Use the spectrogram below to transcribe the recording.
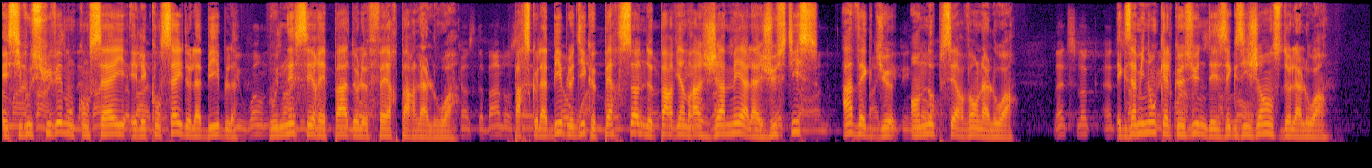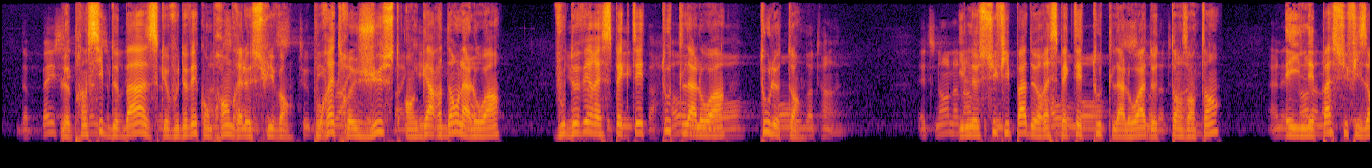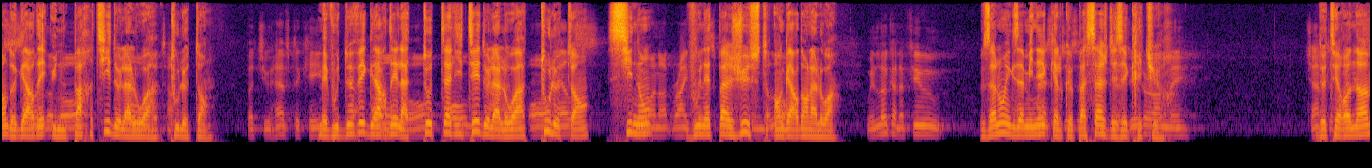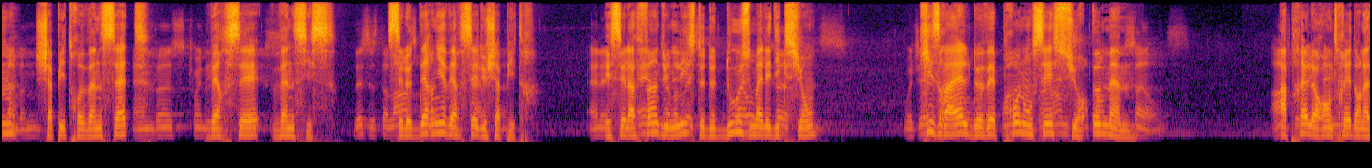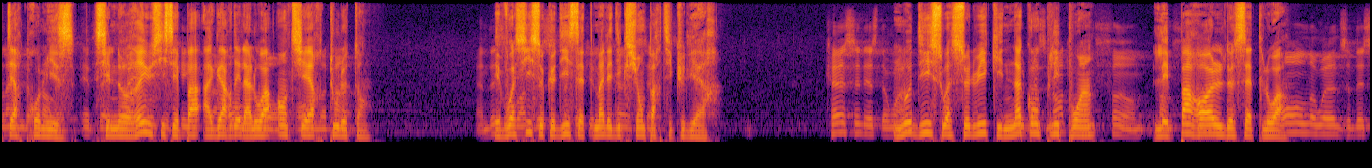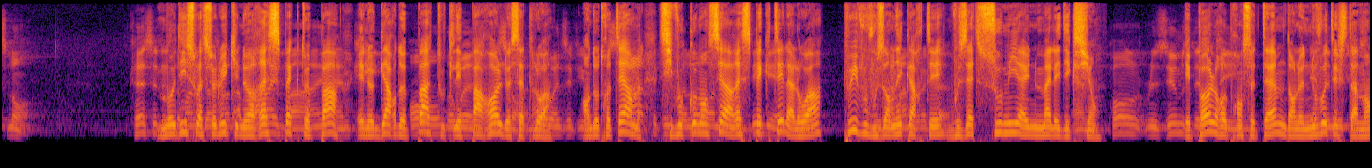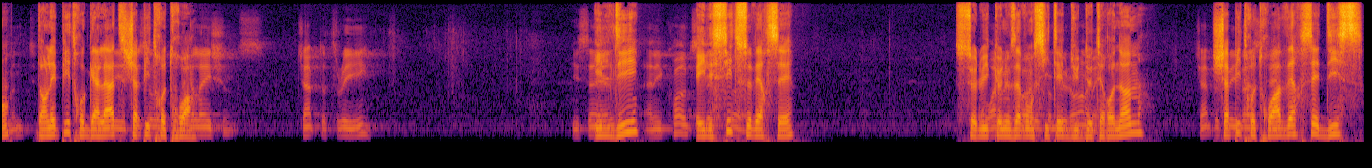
Et si vous suivez mon conseil et les conseils de la Bible, vous n'essaierez pas de le faire par la loi. Parce que la Bible dit que personne ne parviendra jamais à la justice avec Dieu en observant la loi. Examinons quelques-unes des exigences de la loi. Le principe de base que vous devez comprendre est le suivant. Pour être juste en gardant la loi, vous devez respecter toute la loi tout le temps. Il ne suffit pas de respecter toute la loi de temps en temps, et il n'est pas suffisant de garder une partie de la loi tout le temps. Mais vous devez garder la totalité de la loi tout le temps, sinon vous n'êtes pas juste en gardant la loi. Nous allons examiner quelques passages des Écritures. Deutéronome chapitre 27, verset 26. C'est le dernier verset du chapitre. Et c'est la fin d'une liste de douze malédictions qu'Israël devait prononcer sur eux-mêmes après leur entrée dans la terre promise, s'ils ne réussissaient pas à garder la loi entière tout le temps. Et voici ce que dit cette malédiction particulière. Maudit soit celui qui n'accomplit point les paroles de cette loi. Maudit soit celui qui ne respecte pas et ne garde pas toutes les paroles de cette loi. En d'autres termes, si vous commencez à respecter la loi, puis vous vous en écartez, vous êtes soumis à une malédiction. Et Paul reprend ce thème dans le Nouveau Testament, dans l'Épître aux Galates chapitre 3. Il dit, et il cite ce verset, celui que nous avons cité du Deutéronome, chapitre 3, verset 10,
